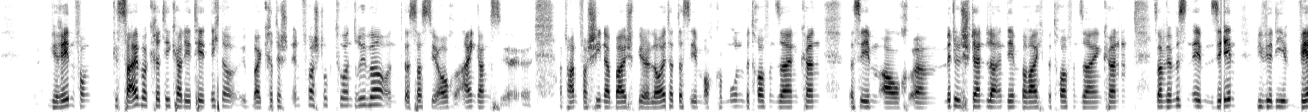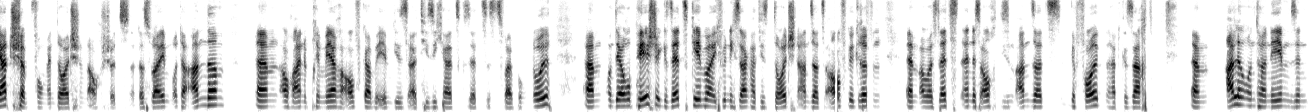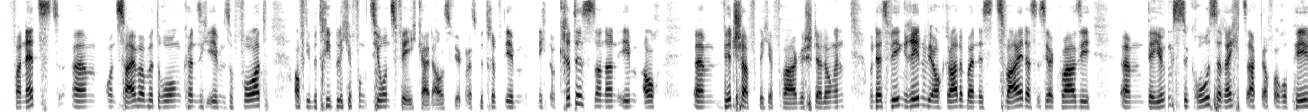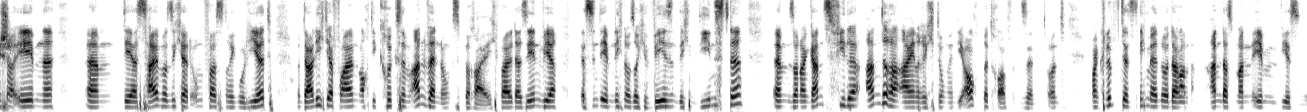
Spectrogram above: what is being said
wir reden von Cyberkritikalität nicht nur über kritischen Infrastrukturen drüber und das hast du ja auch eingangs äh, anhand verschiedener Beispiele erläutert, dass eben auch Kommunen betroffen sein können, dass eben auch ähm, Mittelständler in dem Bereich betroffen sein können, sondern wir müssen eben sehen, wie wir die Wertschöpfung in Deutschland auch schützen. Und das war eben unter anderem ähm, auch eine primäre Aufgabe eben dieses IT-Sicherheitsgesetzes 2.0. Ähm, und der europäische Gesetzgeber, ich will nicht sagen, hat diesen deutschen Ansatz aufgegriffen, ähm, aber ist letzten Endes auch diesem Ansatz gefolgt und hat gesagt, ähm, alle Unternehmen sind vernetzt ähm, und Cyberbedrohungen können sich eben sofort auf die betriebliche Funktionsfähigkeit auswirken. Das betrifft eben nicht nur Kritis, sondern eben auch ähm, wirtschaftliche Fragestellungen. Und deswegen reden wir auch gerade bei NIS 2, das ist ja quasi ähm, der jüngste große Rechtsakt auf europäischer Ebene, ähm, der Cybersicherheit umfassend reguliert. Und da liegt ja vor allem auch die Krüxe im Anwendungsbereich, weil da sehen wir, es sind eben nicht nur solche wesentlichen Dienste, ähm, sondern ganz viele andere Einrichtungen, die auch betroffen sind. Und man knüpft jetzt nicht mehr nur daran an, dass man eben, wie es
